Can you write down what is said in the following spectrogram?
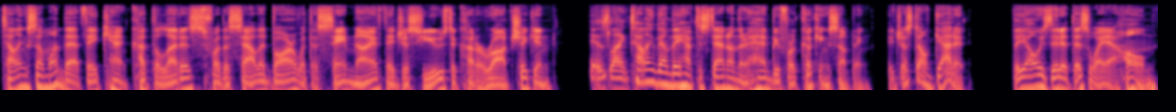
Telling someone that they can't cut the lettuce for the salad bar with the same knife they just used to cut a raw chicken is like telling them they have to stand on their head before cooking something. They just don't get it. They always did it this way at home.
